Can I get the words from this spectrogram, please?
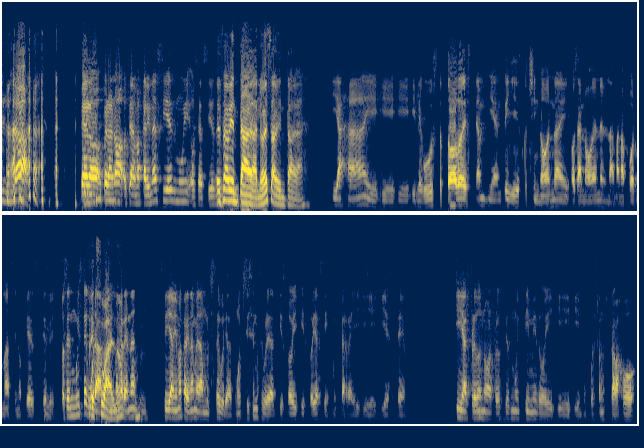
no. Pero, pero no, o sea, Macarena sí es muy, o sea, sí es. Es aventada, ¿no? Es aventada. Y ajá, y, y, y, le gusta todo este ambiente y es cochinona, y, o sea, no en, la mala forma, sino que es, o sea, es muy segura. Sexual, ¿no? Macarena, Sí, a mí Macarena me da mucha seguridad, muchísima seguridad, y estoy, y estoy así, muy perra, y, y, este, y Alfredo no, Alfredo sí es muy tímido y, y, me cuesta mucho trabajo.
